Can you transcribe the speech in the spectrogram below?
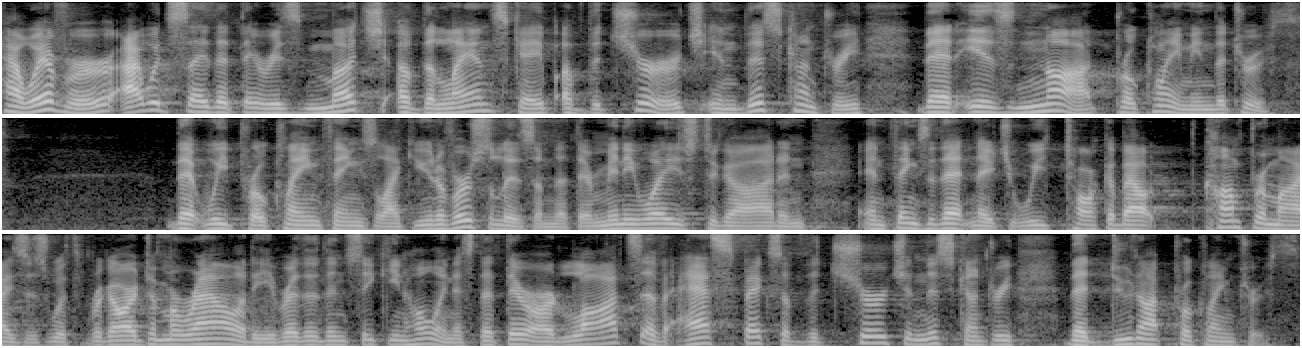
However, I would say that there is much of the landscape of the church in this country that is not proclaiming the truth. That we proclaim things like universalism, that there are many ways to God, and, and things of that nature. We talk about compromises with regard to morality rather than seeking holiness, that there are lots of aspects of the church in this country that do not proclaim truth.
